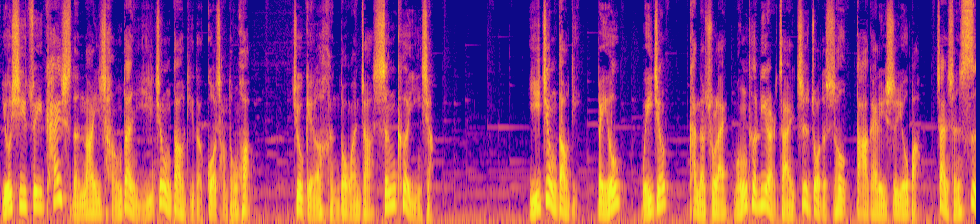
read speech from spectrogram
游戏最开始的那一长段一镜到底的过场动画。就给了很多玩家深刻印象。一镜到底，北欧维京看得出来，蒙特利尔在制作的时候大概率是有把《战神四》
